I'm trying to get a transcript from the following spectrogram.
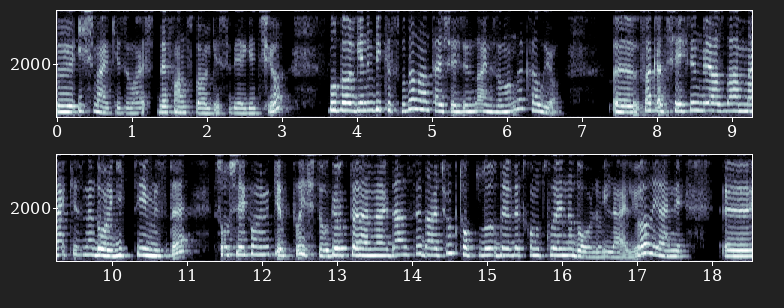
e, iş merkezi var. Defans bölgesi diye geçiyor. Bu bölgenin bir kısmı da Nanterre şehrinde aynı zamanda kalıyor. E, fakat şehrin biraz daha merkezine doğru gittiğimizde sosyoekonomik yapı işte o gökdelenlerdense daha çok toplu devlet konutlarına doğru ilerliyor. Yani e,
